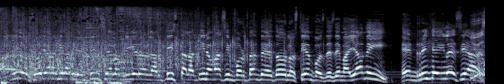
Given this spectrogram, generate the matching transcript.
Amigos, hoy ha venido a divertirse al hormiguero el artista latino más importante de todos los tiempos. Desde Miami, Enrique Iglesias.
